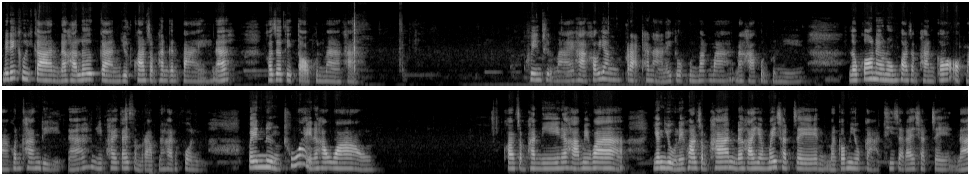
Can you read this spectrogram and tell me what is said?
ไม่ได้คุยกันนะคะ เลิกกันหยุดความสัมพันธ์กันไปนะเขาจะติดต่อคุณมาค่ะควีนถือไม้ค่ะเขายังปรารถนาในตัวคุณมากๆนะคะ คุณคนนี้ แล้วก็แนวโน้มความสัมพันธ์ก็ออกมาค่อนข้างดีนะมีไพ่ใต้สำรับนะคะ ทุกคนเป็นหนึ่งถ้วยนะคะ ว้าว ความสัมพันธ์นี้นะคะไม่ว่ายังอยู่ในความสัมพันธ์นะคะ ยังไม่ชัดเจนมันก็มีโอกาสที่จะได้ชัดเจนนะ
